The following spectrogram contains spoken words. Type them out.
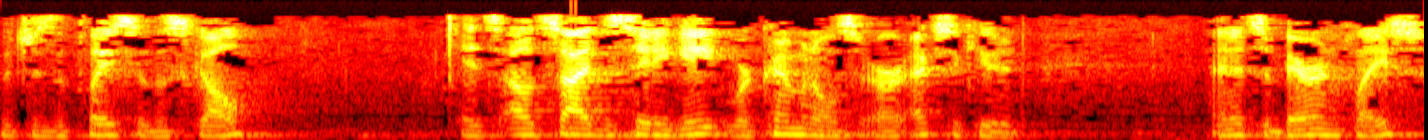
which is the place of the skull. It's outside the city gate where criminals are executed. And it's a barren place.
